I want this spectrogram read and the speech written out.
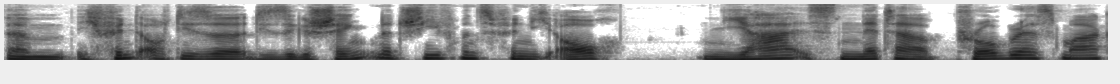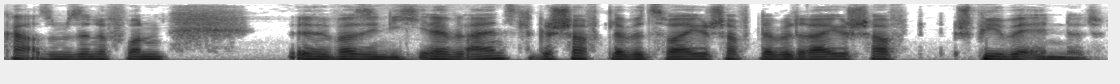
Ähm, ich finde auch diese, diese geschenkten Achievements finde ich auch, ja, ist ein netter Progress-Marker, also im Sinne von, äh, weiß ich nicht, Level 1 geschafft, Level 2 geschafft, Level 3 geschafft, Spiel beendet.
